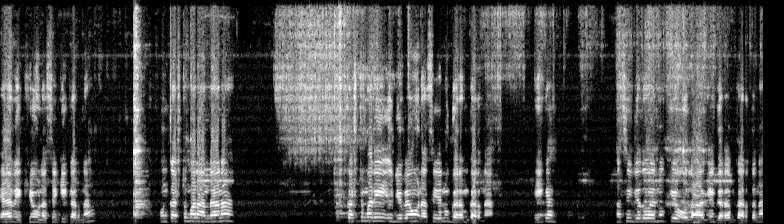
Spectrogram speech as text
ਇਹ ਵੇਖਿਓ ਹੁਣ ਅਸੀਂ ਕੀ ਕਰਨਾ। ਹੁਣ ਕਸਟਮਰ ਆਂਦਾ ਨਾ ਕਸਟਮਰ ਹੀ ਜਿਵੇਂ ਹੁਣ ਅਸੀਂ ਇਹਨੂੰ ਗਰਮ ਕਰਨਾ, ਠੀਕ ਹੈ? ਅਸੀਂ ਜਦੋਂ ਇਹਨੂੰ ਘਿਓ ਲਾ ਕੇ ਗਰਮ ਕਰ ਦੇਣਾ,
